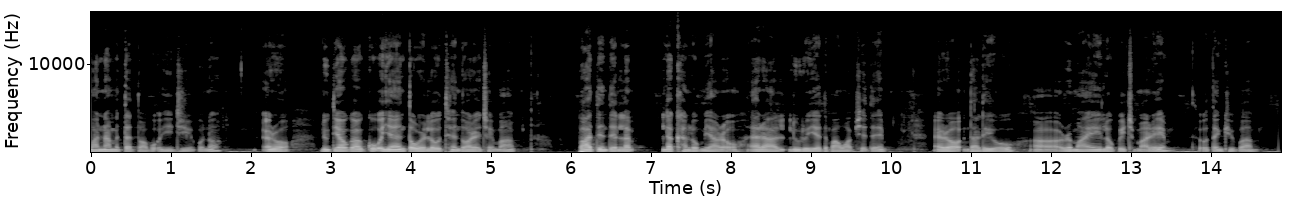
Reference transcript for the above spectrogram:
မာနမတက်သွားဖို့အရေးကြီးပေါ့နော်အဲ့တော့လူတယောက်ကကိုအရန်တော်ရလို့ထင်သွားတဲ့အချိန်မှာဘာတင်တယ်လက်လက်ခံလို့မရတော့အဲ့ဒါလူတွေရဲ့သဘာဝဖြစ်တယ်အဲ့တော့ဒါလေးကိုအာ remind လုပ်ပေးချင်ပါတယ် so thank you ပါ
